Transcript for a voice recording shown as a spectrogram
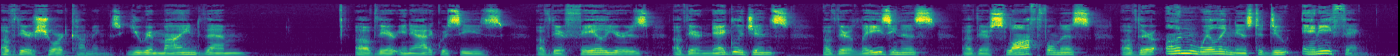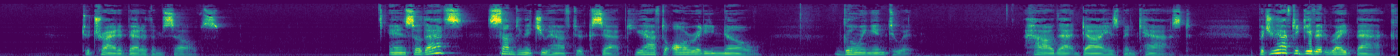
of their shortcomings. You remind them of their inadequacies of their failures, of their negligence, of their laziness, of their slothfulness, of their unwillingness to do anything to try to better themselves. And so that's something that you have to accept. You have to already know going into it how that die has been cast. But you have to give it right back.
